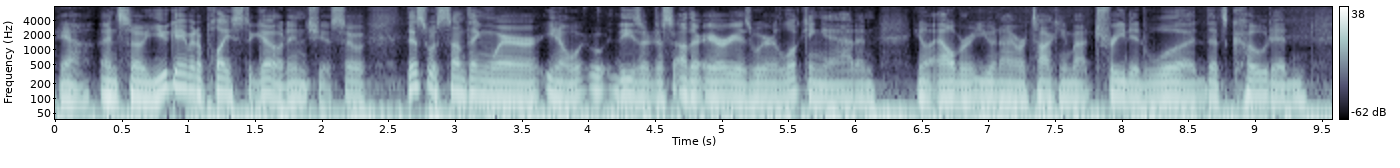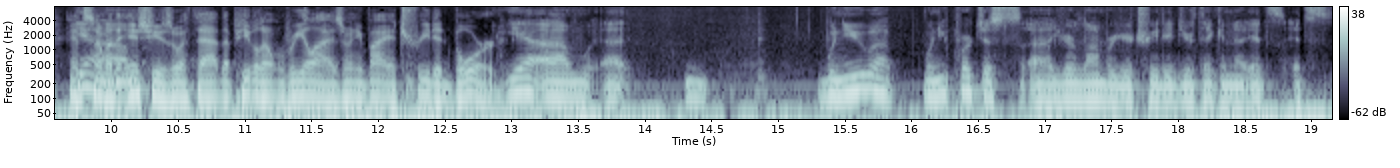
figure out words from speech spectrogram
Yeah, and so you gave it a place to go, didn't you? So this was something where you know these are just other areas we were looking at, and you know, Albert, you and I were talking about treated wood that's coated, and Yeah, some of the um, issues with that that people don't realize when you buy a treated board. yeah, um, uh, when you uh, when you purchase uh, your lumber, you're treated. You're thinking it's it's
